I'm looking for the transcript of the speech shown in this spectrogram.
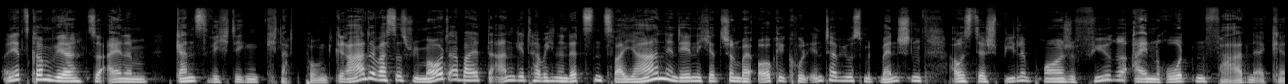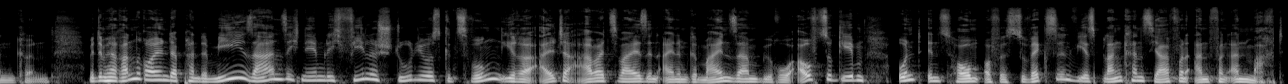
Und jetzt kommen wir zu einem ganz wichtigen Knackpunkt. Gerade was das Remote-Arbeiten angeht, habe ich in den letzten zwei Jahren, in denen ich jetzt schon bei Okay Cool Interviews mit Menschen aus der Spielebranche führe, einen roten Faden erkennen können. Mit dem Heranrollen der Pandemie sahen sich nämlich viele Studios gezwungen, ihre alte Arbeitsweise in einem gemeinsamen Büro aufzugeben und ins Homeoffice zu wechseln, wie es Blankans ja von Anfang an macht.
